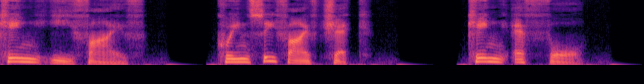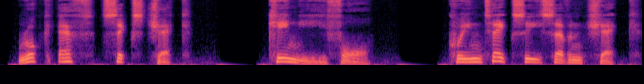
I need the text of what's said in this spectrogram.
King e5. Queen c5 check. King f4. Rook f6 check. King e4. Queen takes e7 check.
